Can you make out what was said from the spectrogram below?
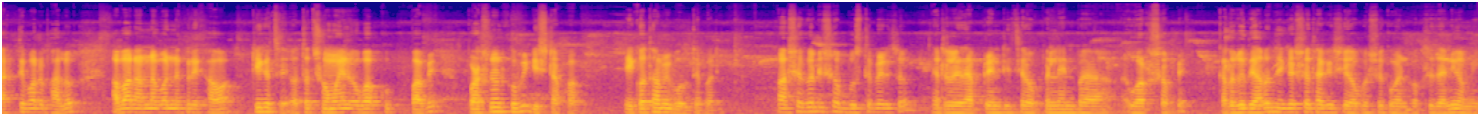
রাখতে পারো ভালো, আবার রান্না বান্না করে খাওয়া, ঠিক আছে? অর্থাৎ সময়ের অভাব খুব পাবে, পড়াশোনার খুবই ডিস্টার্ব হবে। এই কথা আমি বলতে পারি। আশা করি সব বুঝতে পেরেছ। রেলের অ্যাপ্রেন্টিসের ওপেন লাইন বা ওয়ার্কশপে কারও যদি আরও জিজ্ঞাসা থাকে, সে অবশ্যই কমেন্ট বক্সে জানিও, আমি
